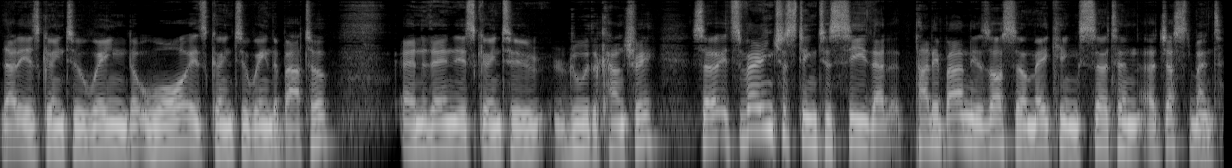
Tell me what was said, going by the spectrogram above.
that it's going to win the war. It's going to win the battle and then it's going to rule the country. So it's very interesting to see that Taliban is also making certain adjustment.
